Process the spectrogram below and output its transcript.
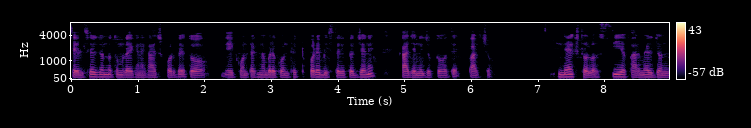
সেলসের জন্য তোমরা এখানে কাজ করবে। তো এই কন্ট্যাক্ট নাম্বারে কন্ট্যাক্ট করে বিস্তারিত জেনে কাজে নিযুক্ত হতে পারছ। নেক্সট হলো সিএ ফার্মের জন্য।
